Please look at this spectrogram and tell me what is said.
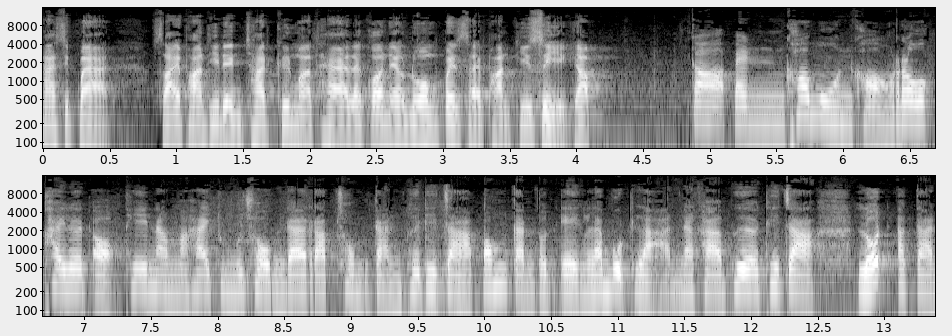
2558 สายพันธุ์ที่เด่นชัดขึ้นมาแทน แล้วก็แนวโน้มเป็นสายพันธุ์ทีสี่ 4 ครับ ก็เป็นข้อมูลของโรคไข้เลือดออกที่นำมาให้คุณผู้ชมได้รับชมกัน เพื่อที่จะป้องกันตนเองและบุตรหลานนะคะ เพื่อที่จะลดอาการ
